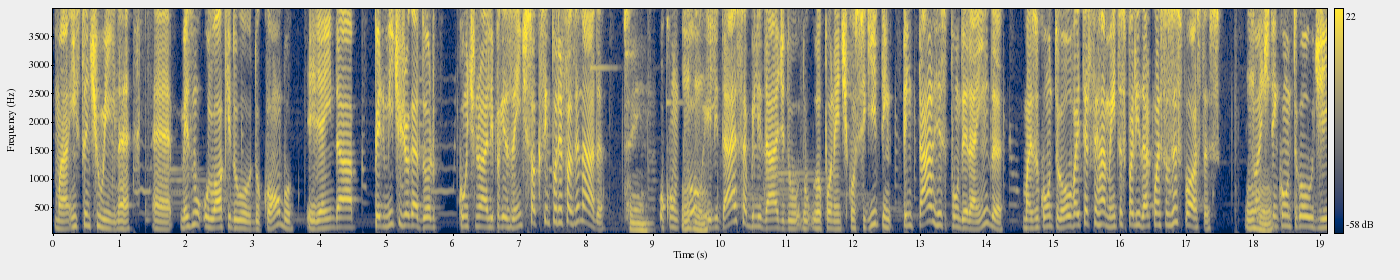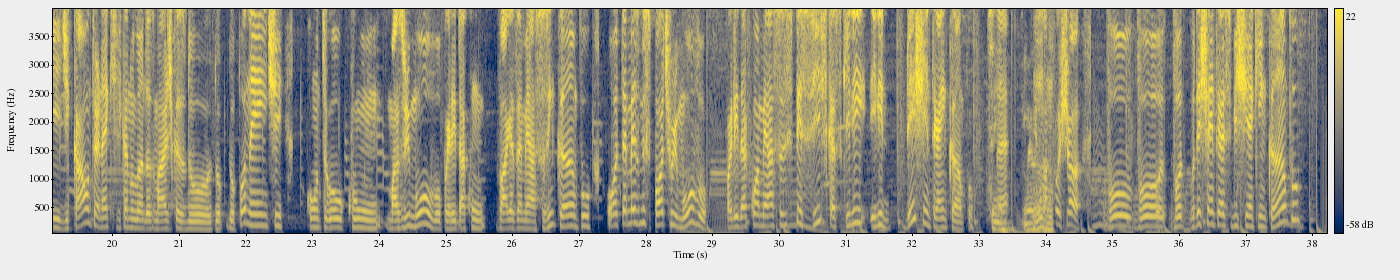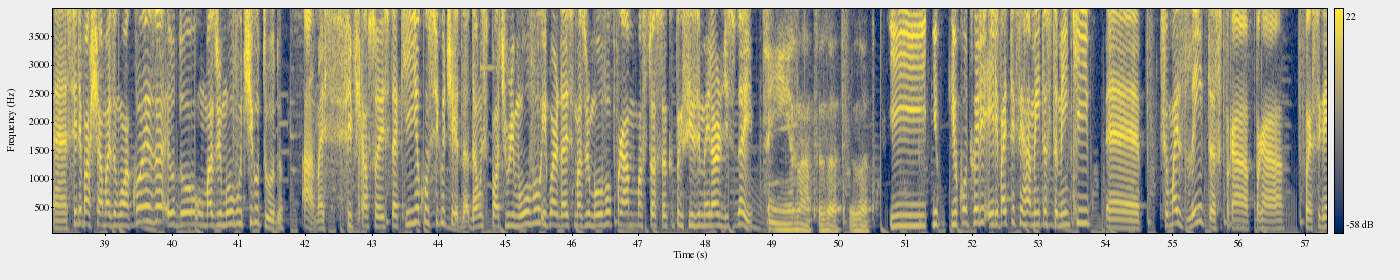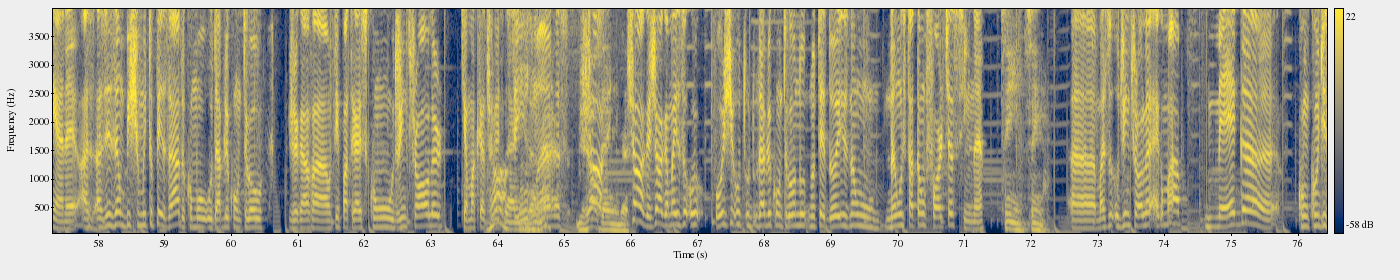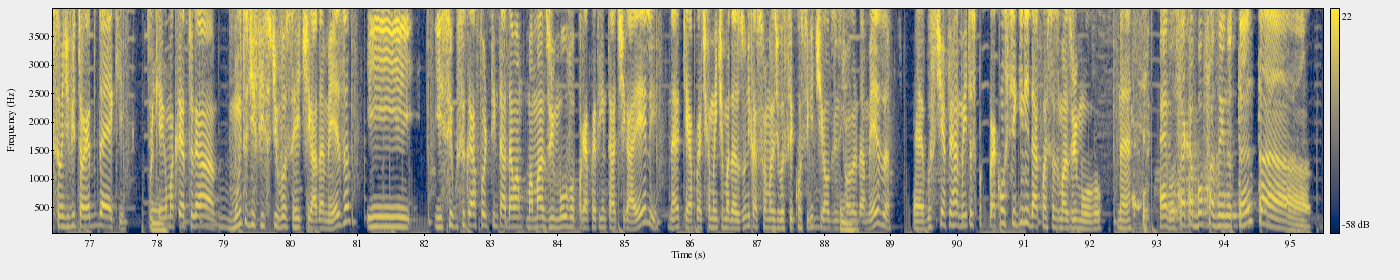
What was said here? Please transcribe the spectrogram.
uma instant win, né? É, mesmo o lock do, do combo, ele ainda permite o jogador continuar ali presente, só que sem poder fazer nada. Sim. O control, Uhum. ele dá essa habilidade do, do- do oponente conseguir ten- tentar responder ainda, mas o control vai ter ferramentas para lidar com essas respostas. Então a gente Uhum. tem control de, de counter, né? Que fica anulando as mágicas do, do, do oponente. Control com mass removal para lidar com várias ameaças em campo. Ou até mesmo spot removal para lidar com ameaças específicas que ele, ele deixa entrar em campo. Sim. né? Ele fala, poxa, ó, vou, vou, vou, vou deixar entrar esse bichinho aqui em campo. É, se ele baixar mais alguma coisa, eu dou um mass removal, tiro tudo. Ah, mas se ficar só esse daqui, eu consigo tirar, dar um spot removal e guardar esse mass removal pra uma situação que eu precise melhor disso daí. Sim, exato, exato, exato. E, e, e o controle, ele vai ter ferramentas também que é, são mais lentas pra, pra se ganhar, né? Às, às vezes é um bicho muito pesado, como o W Control jogava há um tempo atrás com o Dream Trawler, que é uma criatura Joga de seis ainda, né? manas. Joga ainda. Joga, joga, mas o- hoje o, o W Control no, no T2 não, não está tão forte assim, né? Sim, sim. Ah, mas o Dream Trawler era uma mega com condição de vitória do deck. Porque Sim. era uma criatura muito difícil de você retirar da mesa. E, e se, se o cara for tentar dar uma, uma mass removal pra, pra tentar tirar ele, né? Que é praticamente uma das únicas formas de você conseguir tirar o Dream Sim. Trawler da mesa. é, você tinha ferramentas pra- pra conseguir lidar com essas mass removal, né? É, você acabou fazendo tanta.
